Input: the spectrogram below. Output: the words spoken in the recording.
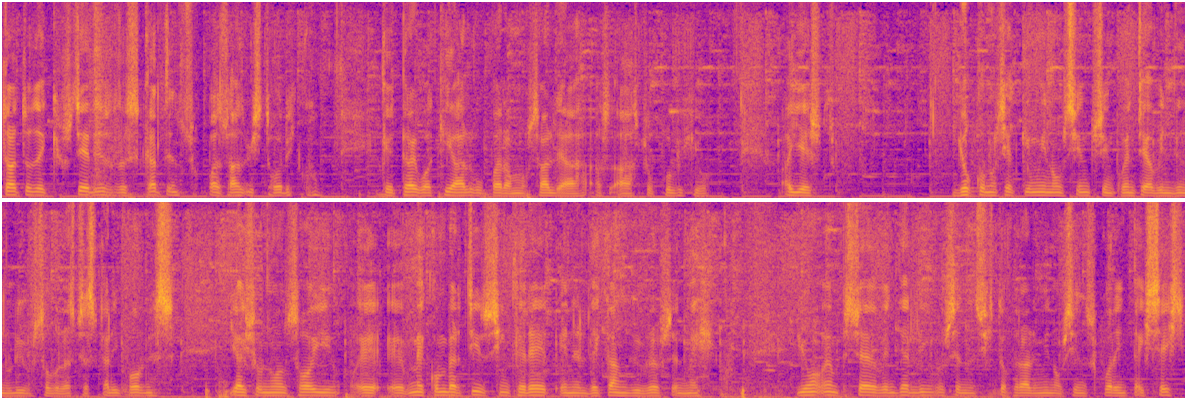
Trato de que ustedes rescaten su pasado histórico, que traigo aquí algo para mostrarle a, a su público. Hay esto. Yo conocí aquí en 1950 vendiendo libros sobre las tres Californias. Y eso no soy, eh, eh, me convertí sin querer en el decano de libros en México. Yo empecé a vender libros en el Distrito Federal en 1946,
